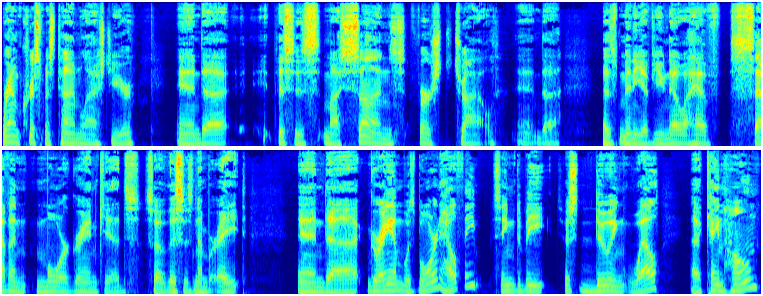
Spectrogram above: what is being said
around Christmas time last year. And uh, this is my son's first child. And uh, as many of you know, I have seven more grandkids. So this is number eight. And uh, Graham was born healthy, seemed to be just doing well. Uh, came home.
